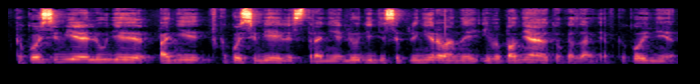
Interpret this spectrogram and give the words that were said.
В какой семье люди, они, в какой семье или стране люди дисциплинированные и выполняют указания, в какой нет.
